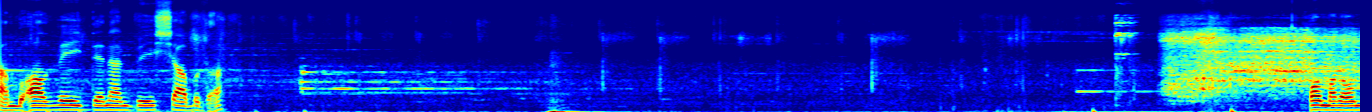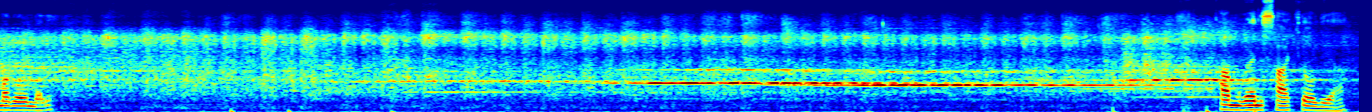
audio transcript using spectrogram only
Tam bu Alvey denen bir eşya bu da. Olmadı olmadı olmadı. Tam Gani sakin ol ya.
